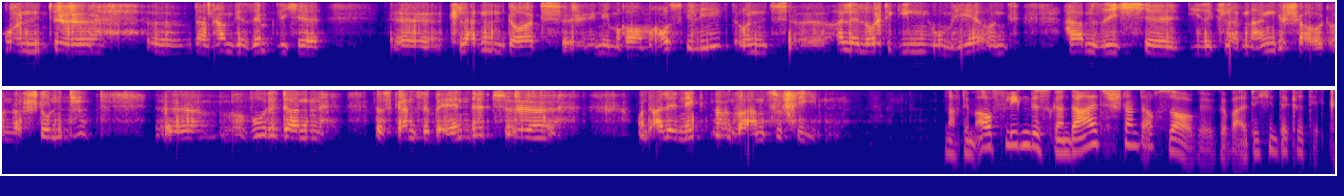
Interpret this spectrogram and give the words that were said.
und äh, äh, dann haben wir sämtliche äh, Kladden dort in dem Raum ausgelegt und alle Leute gingen umher und haben sich diese Kladden angeschaut und nach Stunden wurde dann das Ganze beendet und alle nickten und waren zufrieden. Nach dem Auffliegen des Skandals stand auch Sorge gewaltig in der Kritik.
